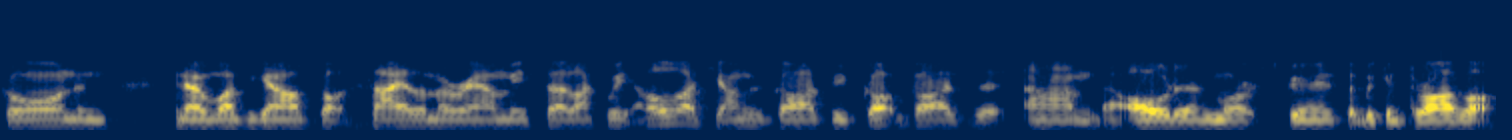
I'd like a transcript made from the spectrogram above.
Gawn, and you know, once again, I've got Salem around me. So, like, we all us younger guys, we've got guys that um, are older and more experienced that we can thrive off.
